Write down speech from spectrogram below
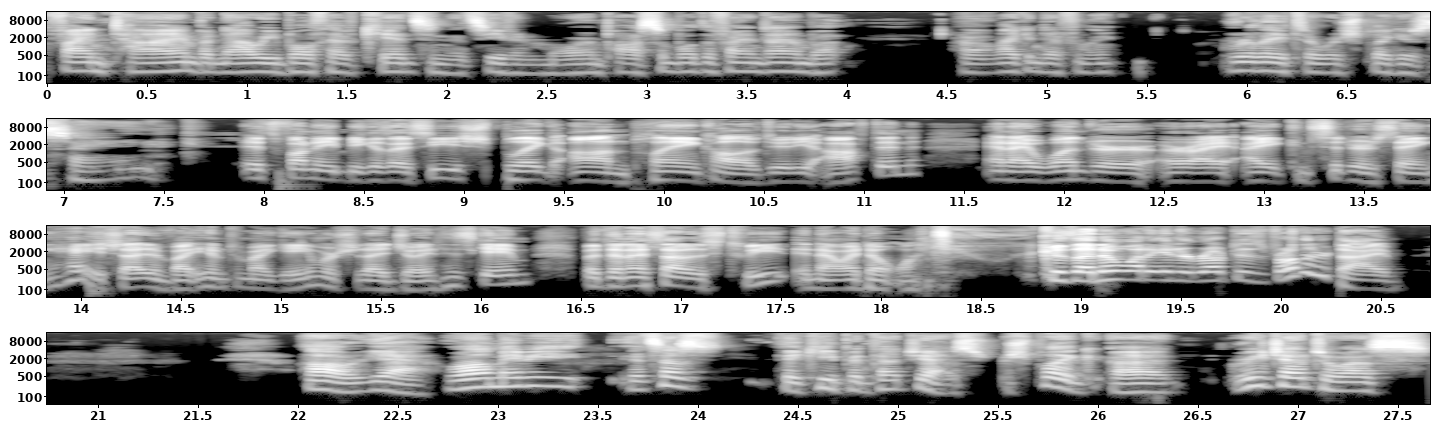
find time, but now we both have kids, and it's even more impossible to find time. But uh, I can definitely relate to what Splig is saying. It's funny because I see Splig on playing Call of Duty often, and I wonder, or I, I consider saying, hey, should I invite him to my game or should I join his game? But then I saw this tweet, and now I don't want to because I don't want to interrupt his brother time. Oh yeah, well maybe it says they keep in touch. Yes, Splig, uh, reach out to us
